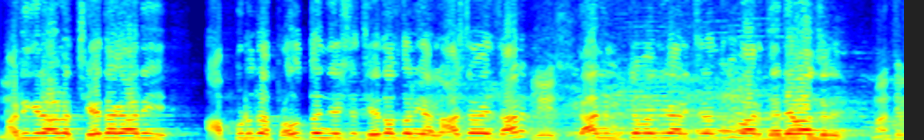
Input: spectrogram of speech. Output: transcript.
పనికిరాళ్ళ చేత కానీ అప్పుడున్న ప్రభుత్వం చేసిన చేతలతో ఇవాళ నాశనం అయింది సార్. దాన్ని ముఖ్యమంత్రి గారు ఇచ్చినందుకు వారికి ధన్యవాదాలు. మంత్రి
